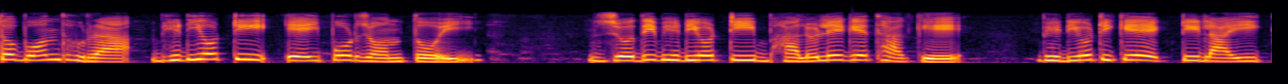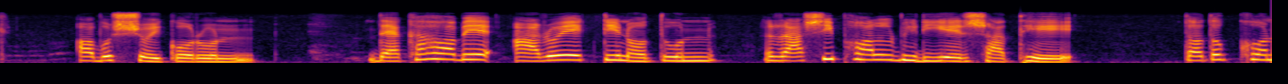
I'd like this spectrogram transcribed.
তো বন্ধুরা, ভিডিওটি এই পর্যন্তই। যদি ভিডিওটি ভালো লেগে থাকে, ভিডিওটিকে একটি লাইক অবশ্যই করুন। দেখা হবে আরও একটি নতুন রাশিফল ভিডিওর সাথে। ততক্ষণ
